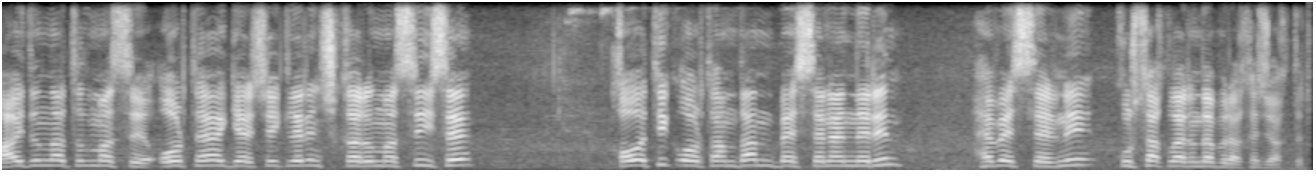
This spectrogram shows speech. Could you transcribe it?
aydınlatılması, ortaya gerçeklerin çıkarılması ise kaotik ortamdan beslenenlerin heveslerini kursaklarında bırakacaktır.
